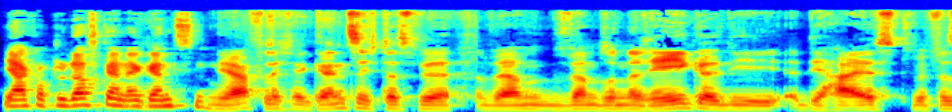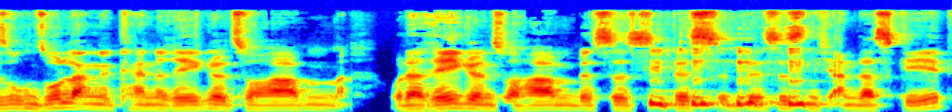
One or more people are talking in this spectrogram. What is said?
Jakob, du darfst gerne ergänzen. Ja, vielleicht ergänze ich, dass wir, wir haben, wir haben so eine Regel, die, die heißt, wir versuchen so lange keine Regel zu haben oder Regeln zu haben, bis es, bis, bis es nicht anders geht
